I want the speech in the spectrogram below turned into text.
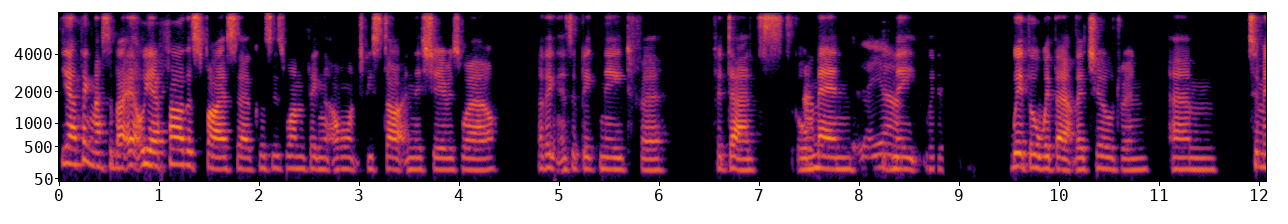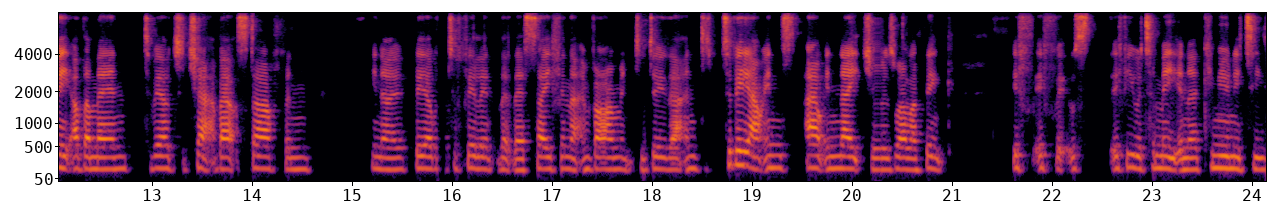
yeah, I think that's about it. Oh yeah, Father's Fire Circles is one thing that I want to be starting this year as well. I think there's a big need for for dads or Absolutely, men yeah. to meet with with or without their children, um, to meet other men, to be able to chat about stuff and you know be able to feel in, that they're safe in that environment to do that and to be out in out in nature as well. I think if if it was if you were to meet in a community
